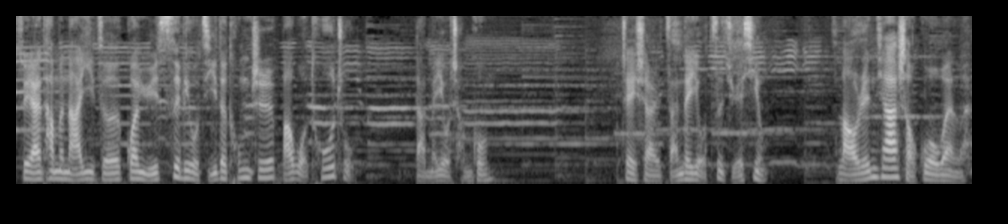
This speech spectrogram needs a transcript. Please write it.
虽然他们拿一则关于四六级的通知把我拖住，但没有成功。这事儿咱得有自觉性，老人家少过问了，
